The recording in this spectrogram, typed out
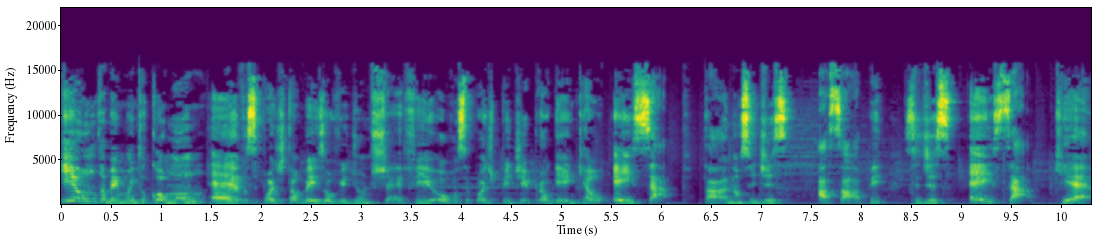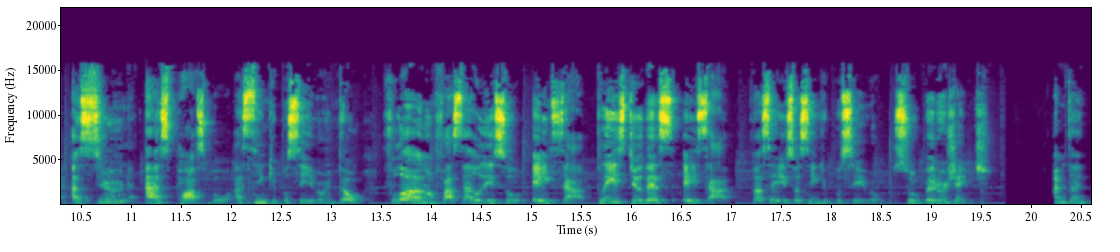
E um também muito comum é você pode talvez ouvir de um chefe ou você pode pedir para alguém que é o ASAP, tá? Não se diz ASAP, se diz ASAP, que é as soon as possible, assim que possível. Então, fulano, faça isso ASAP. Please do this ASAP. Faça isso assim que possível. Super urgente. I'm done.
